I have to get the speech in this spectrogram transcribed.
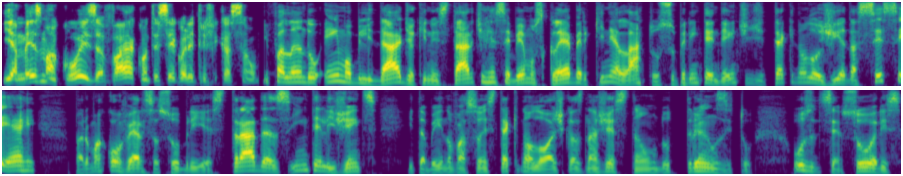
E a mesma coisa vai acontecer com a eletrificação. E falando em mobilidade, aqui no Start recebemos Kleber Quinelato, superintendente de tecnologia da CCR para uma conversa sobre estradas inteligentes e também inovações tecnológicas na gestão do trânsito, uso de sensores,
